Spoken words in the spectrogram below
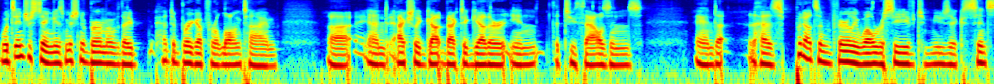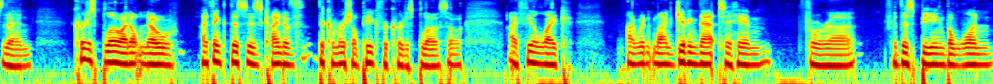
What's interesting is Mission of Burma, they had to break up for a long time uh, and actually got back together in the 2000s and uh, has put out some fairly well received music since then. Kurtis Blow, I don't know. I think this is kind of the commercial peak for Kurtis Blow, so I feel like I wouldn't mind giving that to him for uh, for this being the one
